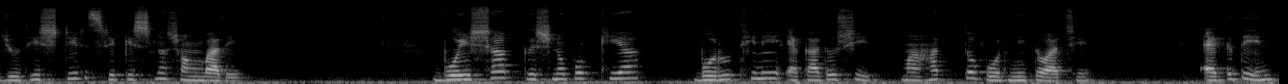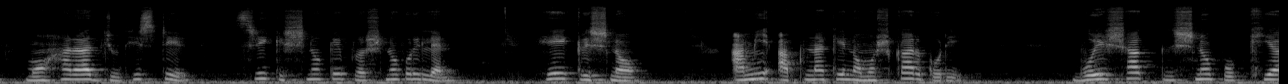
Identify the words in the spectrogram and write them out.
যুধিষ্ঠির শ্রীকৃষ্ণ সংবাদে। বৈশাখ কৃষ্ণপক্ষিয়া বরুথিনী একাদশী মাহাত্ম বর্ণিত আছে। একদিন মহারাজ যুধিষ্ঠির শ্রীকৃষ্ণকে প্রশ্ন করিলেন, হে কৃষ্ণ, আমি আপনাকে নমস্কার করি। বৈশাখ কৃষ্ণপক্ষিয়া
